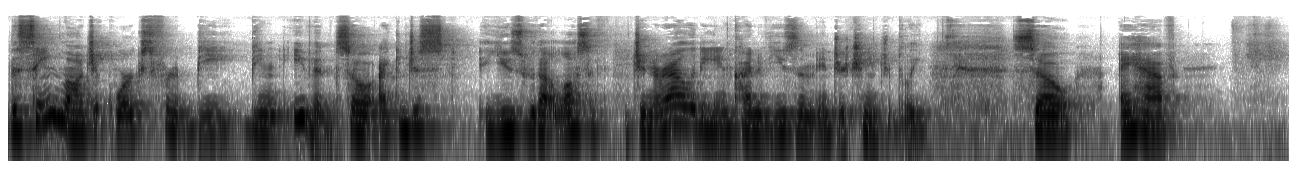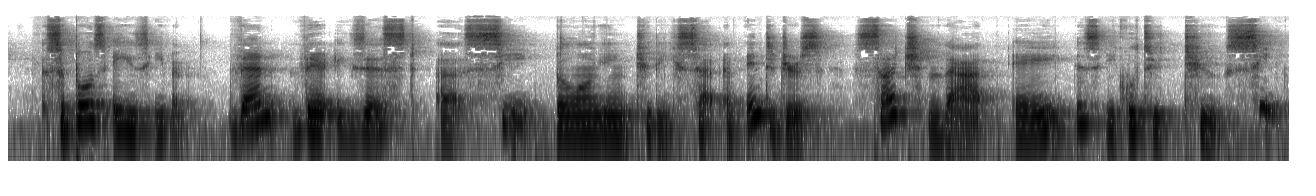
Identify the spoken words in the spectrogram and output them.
the same logic works for B being even. So I can just use without loss of generality and kind of use them interchangeably. So I have, suppose A is even. Then there exists a C belonging to the set of integers such that A is equal to 2C.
